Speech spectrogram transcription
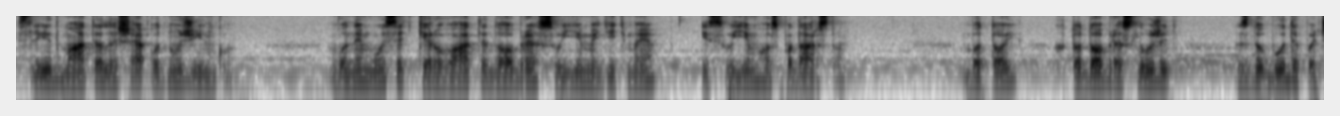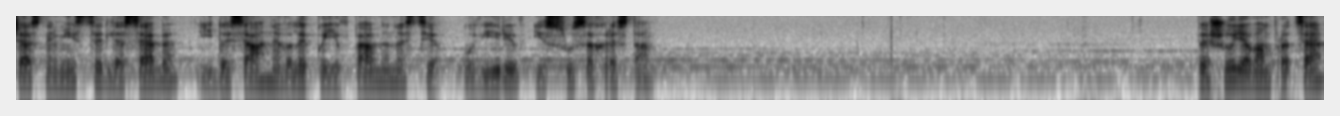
слід мати лише одну жінку. Вони мусять керувати добре своїми дітьми і своїм господарством. Бо той, хто добре служить, здобуде почесне місце для себе і досягне великої впевненості у вірі в Ісуса Христа. Пишу я вам про це,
